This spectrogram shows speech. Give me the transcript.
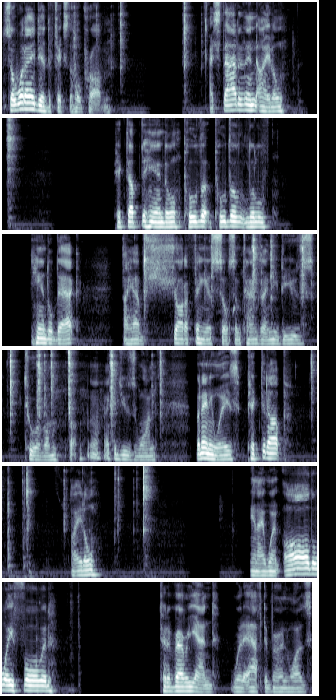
So what I did to fix the whole problem. I started in idle, picked up the handle, pulled the, pulled the little handle back, I have shorter fingers, so sometimes I need to use two of them. But, I could use one. But anyways, picked it up, idle, and I went all the way forward to the very end where the afterburn was.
